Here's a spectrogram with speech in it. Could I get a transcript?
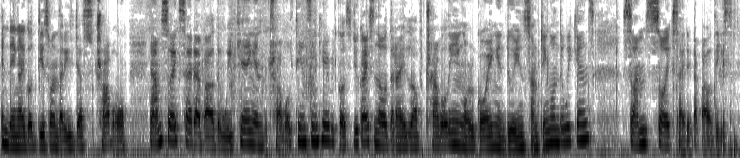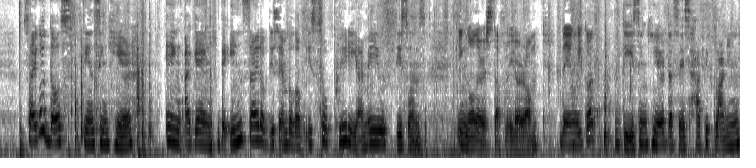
and then I got this one that is just travel. And I'm so excited about the weekend and the travel things in here because you guys know that I love traveling or going and doing something on the weekends. So I'm so excited about this. So I got those things in here. And again, the inside of this envelope is so pretty. I may use these ones in other stuff later on. Then we got this in here that says happy planning.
